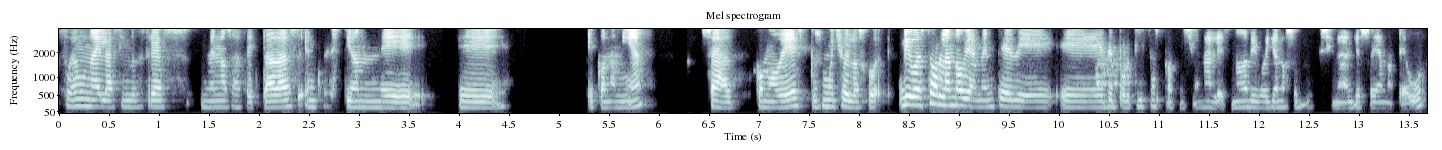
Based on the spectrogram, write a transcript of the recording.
fue una de las industrias menos afectadas en cuestión de economía. O sea, como ves, pues mucho de los... Digo, estoy hablando obviamente de eh, deportistas profesionales, ¿no? Digo, yo no soy profesional, yo soy amateur,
